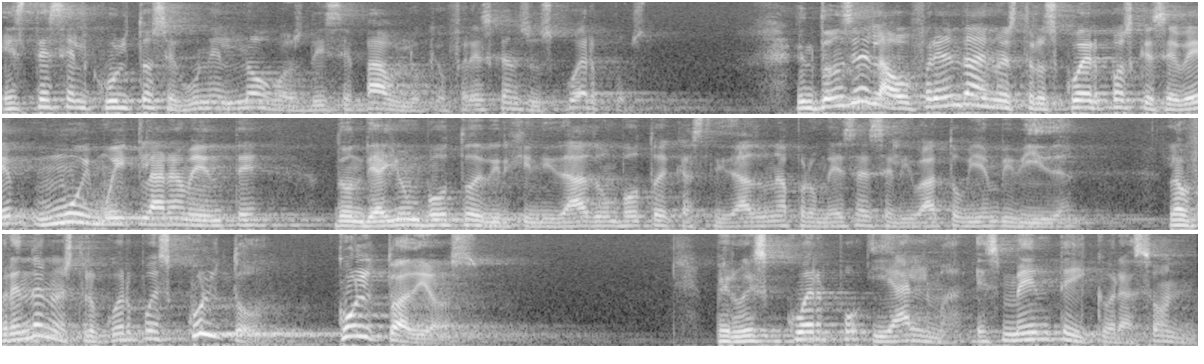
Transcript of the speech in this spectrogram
Este es el culto según el Logos, dice Pablo, que ofrezcan sus cuerpos. Entonces la ofrenda de nuestros cuerpos que se ve muy, muy claramente, donde hay un voto de virginidad, un voto de castidad, una promesa de celibato bien vivida, la ofrenda de nuestro cuerpo es culto, culto a Dios. Pero es cuerpo y alma, es mente y corazón.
